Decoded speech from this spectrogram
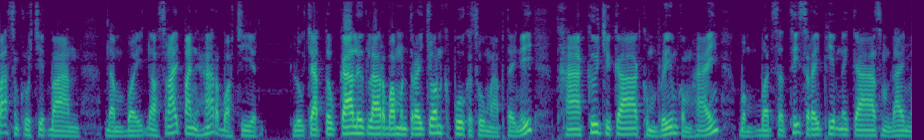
បកសង្គ្រោះជាតិបាន ដើម្បីដោះស្រាយបញ្ហារបស់ជាតិលោកចាត់ទុកការលើកឡើងរបស់មន្ត្រីជាន់ខ្ពស់ក្រសួងមហាផ្ទៃនេះថាគឺជាការគំរាមកំហែងបំបិទសិទ្ធិសេរីភាពនៃការសម្ដែងម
